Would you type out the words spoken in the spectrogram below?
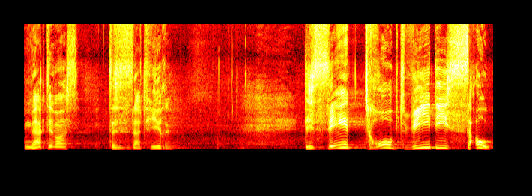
Und merkt ihr was? Das ist Satire. Die See tobt wie die Sau.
